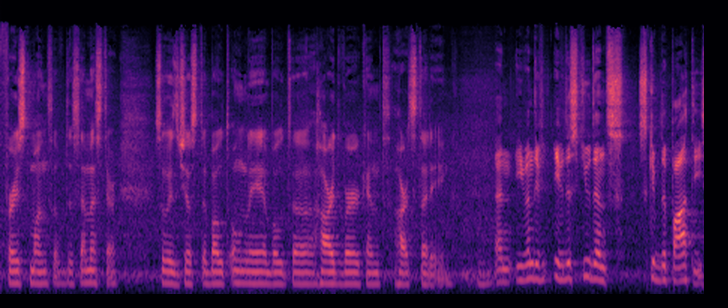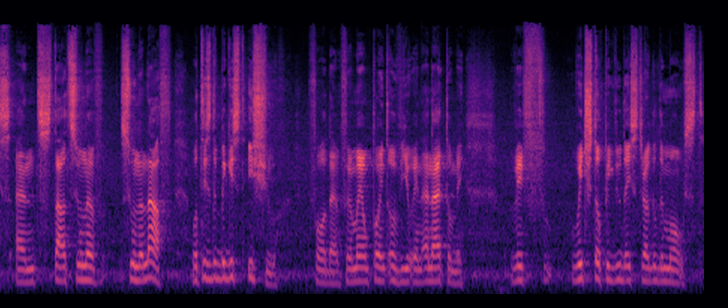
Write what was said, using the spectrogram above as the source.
first month of the semester so it's just about only about hard work and hard studying and even if, if the students skip the parties and start soon, of, soon enough, what is the biggest issue for them, from your point of view in anatomy? With which topic do they struggle the most?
